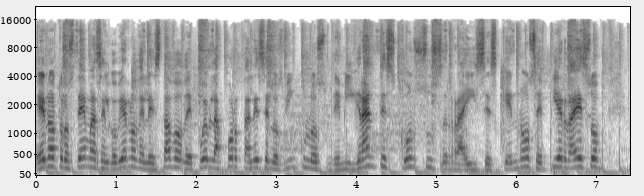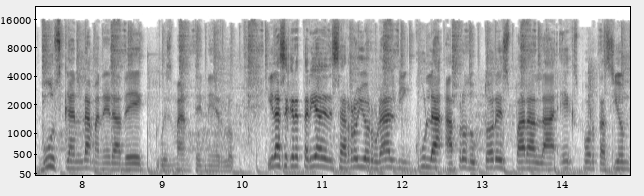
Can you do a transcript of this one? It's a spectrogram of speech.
En otros temas, el gobierno del estado de Puebla fortalece los vínculos de migrantes con sus raíces. Que no se pierda eso, buscan la manera de pues mantenerlo. Y la Secretaría de Desarrollo Rural vincula a productores para la exportación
